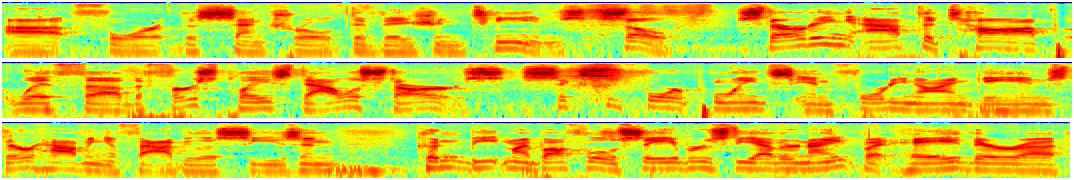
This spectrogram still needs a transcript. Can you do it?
uh, for the Central Division teams. So, starting at the top with uh, the first place Dallas Stars, 64 points in 49 games. They're having a fabulous season. Couldn't beat my Buffalo Sabres the other night, but hey, they're uh,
